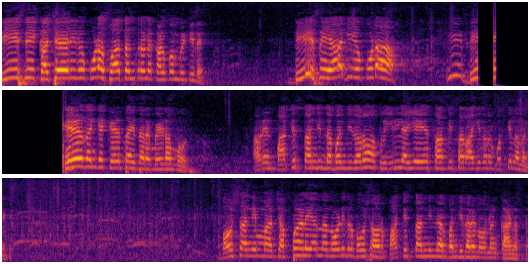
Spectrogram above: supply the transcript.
ಡಿಸಿ ಕಚೇರಿನೂ ಕೂಡ ಸ್ವಾತಂತ್ರ್ಯನ ಕಳ್ಕೊಂಡ್ಬಿಟ್ಟಿದೆ. ಡಿಸಿ ಆಗಿಯೂ ಕೂಡ ಈ ಡಿ ಹೇಳ್ದಂಗೆ ಕೇಳ್ತಾ ಇದ್ದಾರೆ ಮೇಡಮ್ ಅವರು. ಅವ್ರೇನ್ ಪಾಕಿಸ್ತಾನದಿಂದ ಬಂದಿದಾರೋ ಅಥವಾ ಇಲ್ಲಿ ಐ ಎ ಎಸ್ ಆಫೀಸರ್ ಆಗಿದಾರೋ ಗೊತ್ತಿಲ್ಲ ನನಗೆ. ಬಹುಶಃ ನಿಮ್ಮ ಚಪ್ಪಾಳೆಯನ್ನ ನೋಡಿದ್ರೆ ಬಹುಶಃ ಅವರು ಪಾಕಿಸ್ತಾನದಿಂದ ಬಂದಿದ್ದಾರೇನೋ ನಂಗೆ ಕಾಣುತ್ತೆ.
